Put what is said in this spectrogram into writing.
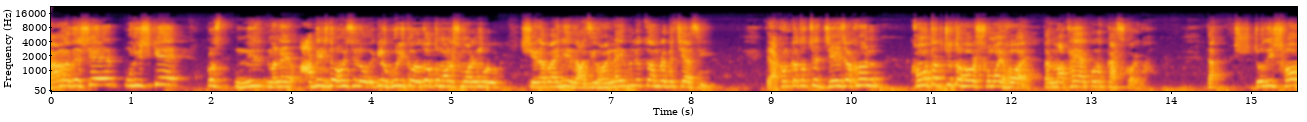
বাংলাদেশের পুলিশকে মানে আদেশ দেওয়া হয়েছিল, এগুলো গুলি করো, যত মানুষ মরে মরুক, সেনাবাহিনী রাজি হয় নাই বলে তো আমরা বেঁচে আছি। এখন কথা হচ্ছে যে যখন ক্ষমতাচ্যুত হওয়ার সময় হয়, তার মাথায় আর কোনো কাজ করে না। তা যদি সব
